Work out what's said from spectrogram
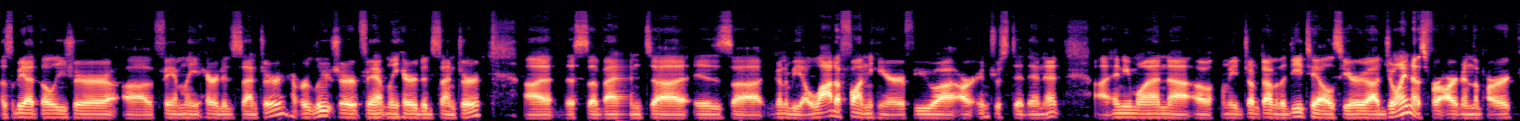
This will be at the Lussier uh, Family Heritage Center or Lussier Family Heritage Center. this event is going to be a lot of fun here if you are interested in it. anyone, oh, let me jump down to the details here. join us for Art in the Park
